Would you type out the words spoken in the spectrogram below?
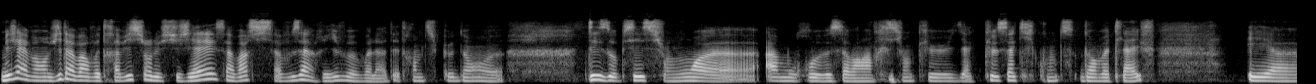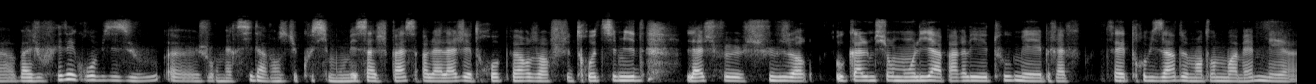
Mais j'avais envie d'avoir votre avis sur le sujet, savoir si ça vous arrive, euh, voilà, d'être un petit peu dans des obsessions amoureuses, d'avoir l'impression qu'il n'y a que ça qui compte dans votre life. Et euh, bah, je vous fais des gros bisous. Euh, je vous remercie d'avance du coup si mon message passe. Oh là là, j'ai trop peur, genre je suis trop timide. Là, je, suis genre au calme sur mon lit à parler et tout. Mais bref, ça va être trop bizarre de m'entendre moi-même. Mais, euh,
